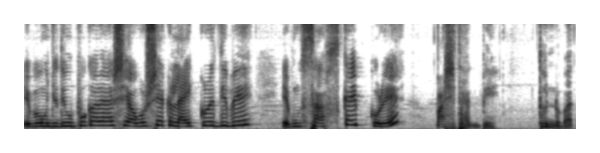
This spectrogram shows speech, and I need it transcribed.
এবং যদি উপকারে আসে অবশ্যই একটা লাইক করে দিবে এবং সাবস্ক্রাইব করে পাশে থাকবে। ধন্যবাদ।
